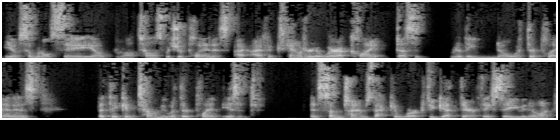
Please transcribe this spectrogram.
you know, someone will say, you know, well, tell us what your plan is. I, I've encountered it where a client doesn't really know what their plan is but they can tell me what their plan isn't. And sometimes that can work to get there. If they say, you know what?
